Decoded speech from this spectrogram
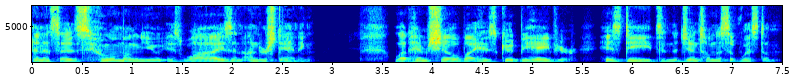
And it says, Who among you is wise and understanding? Let him show by his good behavior, his deeds, and the gentleness of wisdom.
